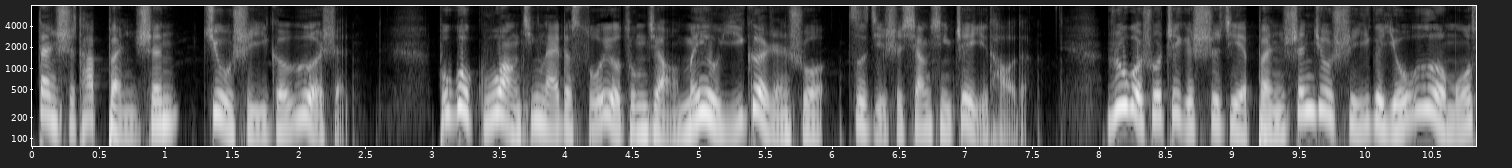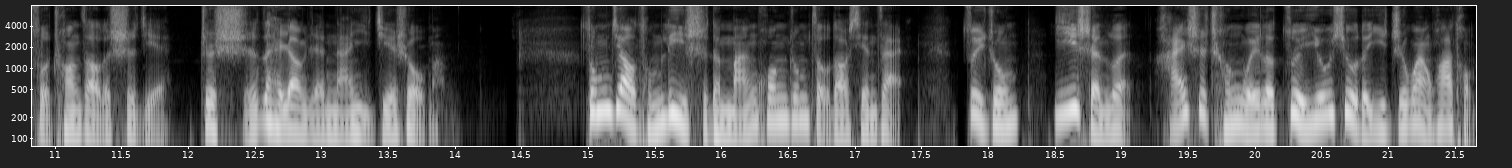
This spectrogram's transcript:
但是他本身就是一个恶神。不过，古往今来的所有宗教，没有一个人说自己是相信这一套的。如果说这个世界本身就是一个由恶魔所创造的世界，这实在让人难以接受嘛。宗教从历史的蛮荒中走到现在，最终一神论还是成为了最优秀的一只万花筒。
